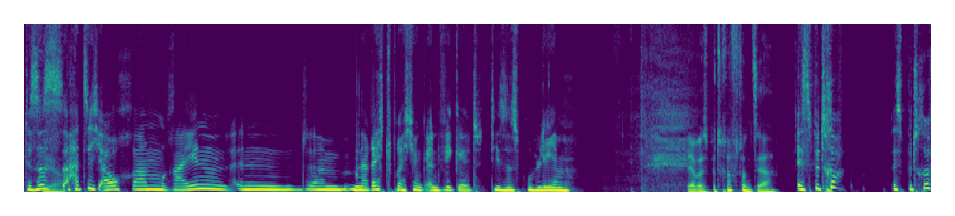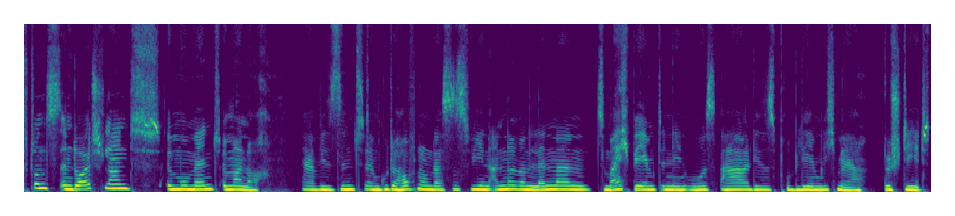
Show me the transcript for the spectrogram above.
Das ist, ja. hat sich auch ähm, rein in ähm, einer Rechtsprechung entwickelt, dieses Problem. Ja, aber es betrifft uns ja. Es betrifft, es betrifft uns in Deutschland im Moment immer noch. Ja, wir sind in guter Hoffnung, dass es wie in anderen Ländern, zum Beispiel eben in den USA, dieses Problem nicht mehr besteht.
